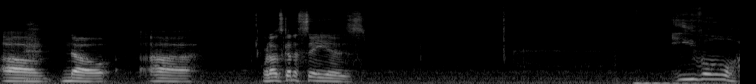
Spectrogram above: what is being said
um, no. Uh, what I was gonna say is, evil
